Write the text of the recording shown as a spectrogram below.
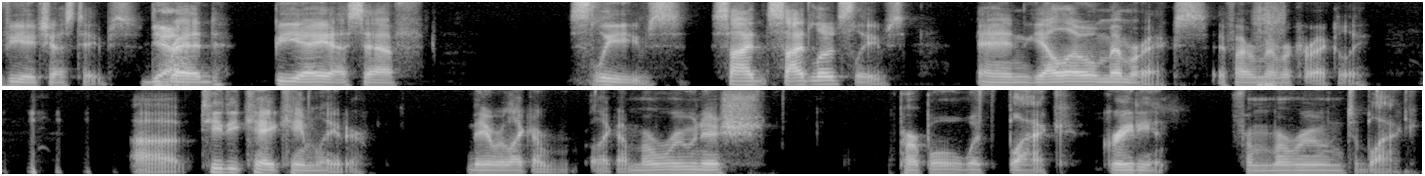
VHS tapes, Yeah. red BASF sleeves, side side load sleeves, and yellow Memorex, if I remember correctly. Uh, TDK came later. They were like a like a maroonish purple with black gradient from maroon to black.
